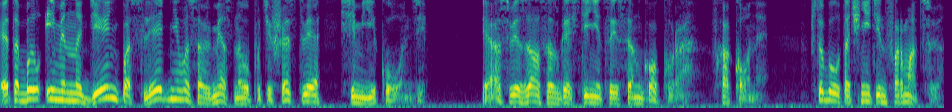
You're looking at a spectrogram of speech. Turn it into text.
Это был именно день последнего совместного путешествия семьи Куонзи. Я связался с гостиницей Сенгокура в Хаконе, чтобы уточнить информацию.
